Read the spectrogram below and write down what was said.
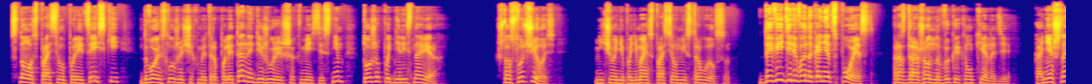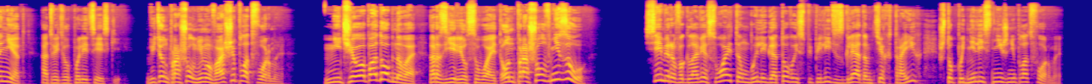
— снова спросил полицейский, Двое служащих метрополитена, дежуривших вместе с ним, тоже поднялись наверх. «Что случилось?» Ничего не понимая, спросил мистер Уилсон. «Да видели вы, наконец, поезд?» Раздраженно выкрикнул Кеннеди. «Конечно нет», — ответил полицейский. «Ведь он прошел мимо вашей платформы». «Ничего подобного!» — разъярился Уайт. «Он прошел внизу!» Семеро во главе с Уайтом были готовы испепелить взглядом тех троих, что поднялись с нижней платформы.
